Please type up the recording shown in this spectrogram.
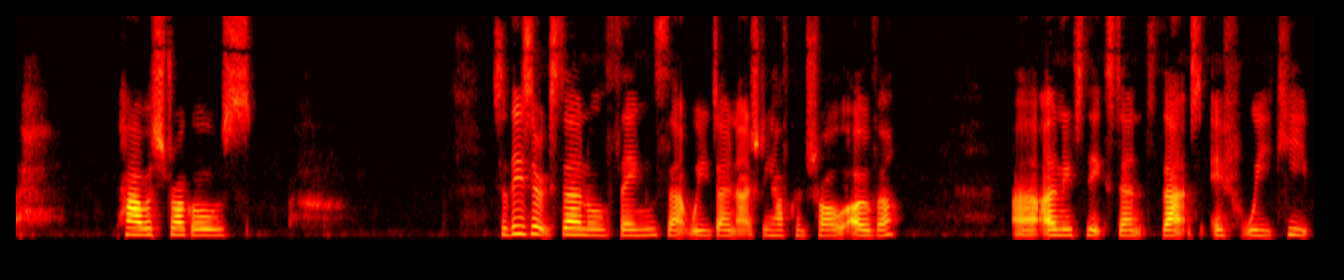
power struggles. So these are external things that we don't actually have control over. Uh, only to the extent that if we keep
